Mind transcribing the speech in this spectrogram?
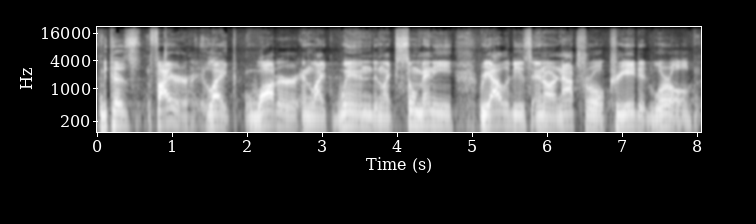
because fire like water and like wind and like so many realities in our natural created world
